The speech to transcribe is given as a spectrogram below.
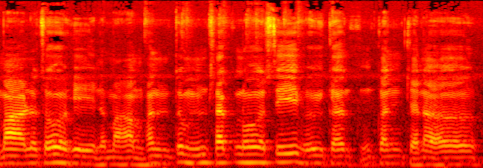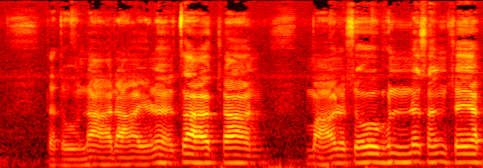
मानुषो ही न माम हंतुम शक्नोसी कंचन ततो नारायण साक्षान् मानुषो भुन्न संशय।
